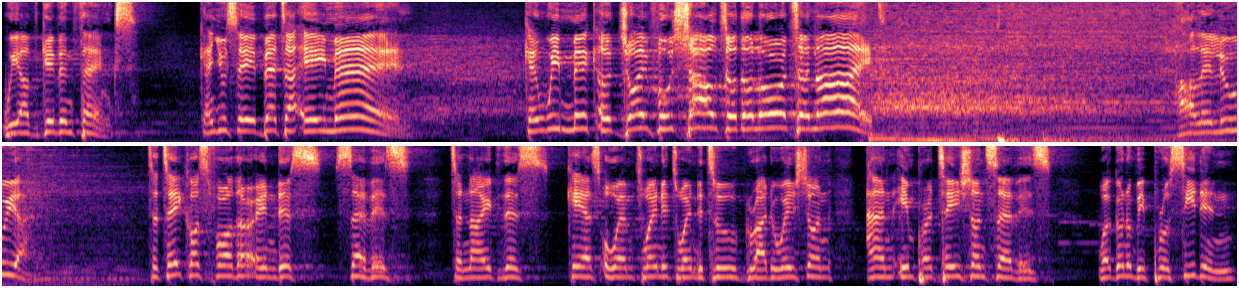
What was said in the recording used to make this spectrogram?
we have given thanks. Can you say better amen? Can we make a joyful shout to the Lord tonight? Hallelujah. To take us further in this service tonight, this KSOM 2022 graduation and impartation service, we're going to be proceeding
